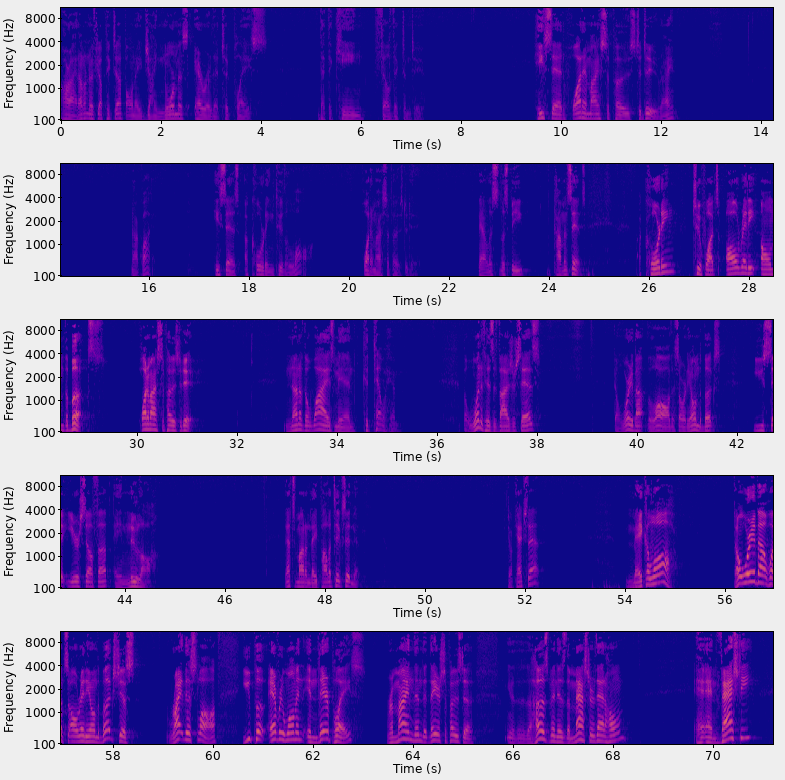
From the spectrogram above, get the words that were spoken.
All right, I don't know if y'all picked up on a ginormous error that took place that the king fell victim to. He said, What am I supposed to do, right? Not quite. He says, According to the law, what am I supposed to do? Now, let's, let's be common sense. According to what's already on the books, what am I supposed to do? None of the wise men could tell him. But one of his advisors says, Don't worry about the law that's already on the books. You set yourself up a new law. That's modern day politics, isn't it? Y'all catch that? Make a law. Don't worry about what's already on the books. Just write this law you put every woman in their place, remind them that they are supposed to, you know, the, the husband is the master of that home. And, and Vashti,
